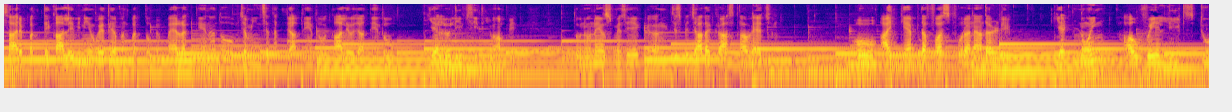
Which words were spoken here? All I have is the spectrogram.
सारे पत्ते काले भी नहीं हो गए थे, अपन पत्तों पे पैर रखते हैं ना तो ज़मीन से थक जाते हैं तो काले हो जाते हैं तो येलो लीव सी थी वहाँ पे। तो उन्होंने उसमें से एक जिस पे ज़्यादा ग्रास था, वह चुन। ओ I kept the first for another day yet knowing how way leads to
